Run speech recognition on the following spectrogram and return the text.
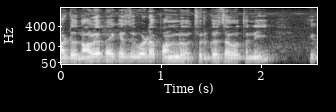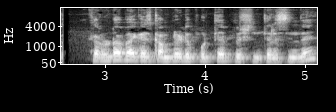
అటు నాలుగో ప్యాకేజ్ కూడా పనులు చురుగ్గా సాగుతున్నాయి. ఇక ఇక రెండో ప్యాకేజ్ కంప్లీట్ పూర్తి అయిపోయిన విషయం తెలిసిందే.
